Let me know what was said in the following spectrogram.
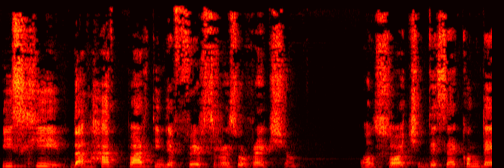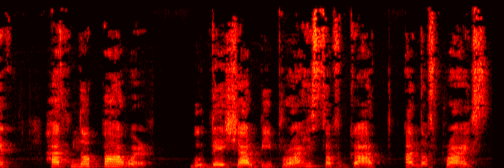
is he that hath part in the first resurrection. On such the second death hath no power, but they shall be prized of God and of Christ,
